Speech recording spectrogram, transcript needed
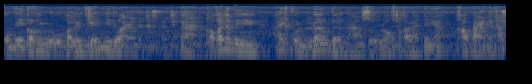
ผมเองก็เพิ่งรู้พอเล่นเกมนี้ด้วยอะเขาก็จะมีให้คุณเริ่มเดินทางสู่โลกช็อกโกแลตอย่างเงี้ยเข้าไปนะครับ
